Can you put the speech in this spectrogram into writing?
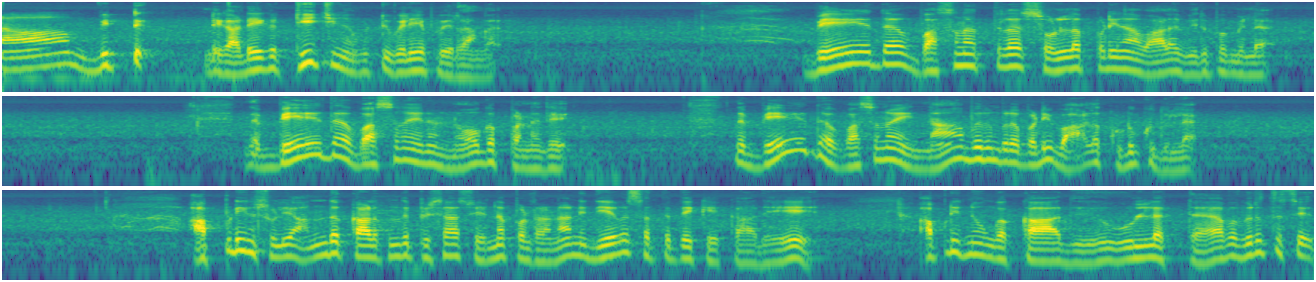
நாம் விட்டு இன்றைக்கு அநேக டீச்சிங்கை விட்டு வெளியே போயிடுறாங்க. வேத வசனத்தில் சொல்லப்படி நான் வாழ விருப்பம் இல்லை இந்த வேத வசனம் என்ன நோக பண்ணுது. இந்த வேத வசனம் நான் விரும்புகிறபடி வாழ கொடுக்குதில்ல. அப்படின்னு சொல்லி அந்த காலத்துலேருந்து பிசாசு என்ன பண்ணுறான்னா நீ தேவ சத்தத்தை கேட்காதே. அப்படின்னு உங்கள் காது உள்ளத்தை அவள் விருத்த சே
